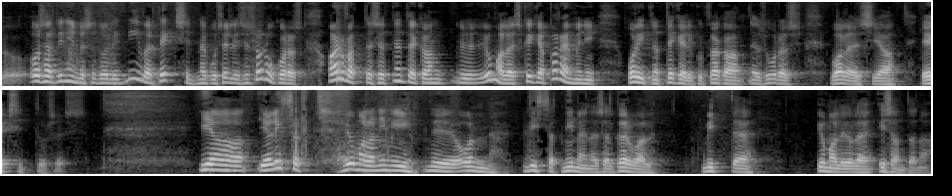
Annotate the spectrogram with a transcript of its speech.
osad inimesed olid niivõrd eksinud nagu sellises olukorras, arvates, et nendega on jumala ees kõige paremini, olid nad tegelikult väga suures vales ja eksituses. ja, ja lihtsalt jumala nimi on lihtsalt nimena seal kõrval, mitte jumal ei ole isandana.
